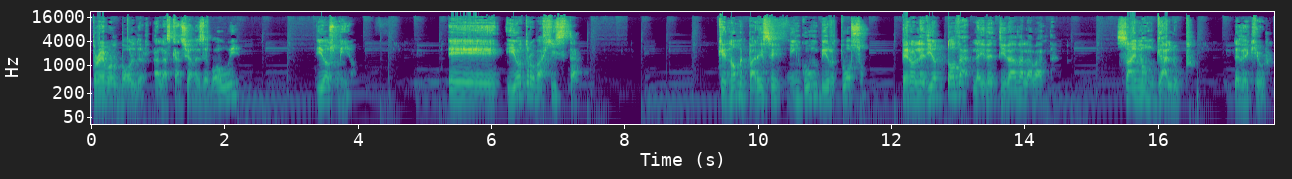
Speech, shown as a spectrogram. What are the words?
Trevor Boulder a las canciones de Bowie, Dios mío. Eh, y otro bajista que no me parece ningún virtuoso, pero le dio toda la identidad a la banda. Simon Gallup de The Cure.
